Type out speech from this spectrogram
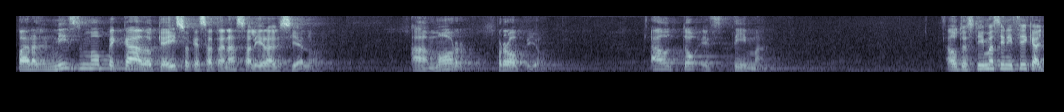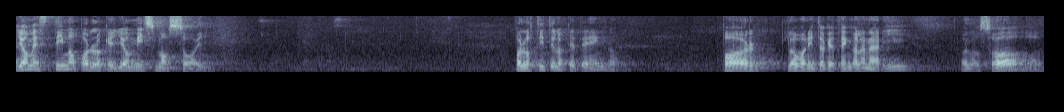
para el mismo pecado que hizo que Satanás saliera al cielo. Amor propio. Autoestima. Autoestima significa yo me estimo por lo que yo mismo soy por los títulos que tengo, por lo bonito que tengo la nariz, o los ojos,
